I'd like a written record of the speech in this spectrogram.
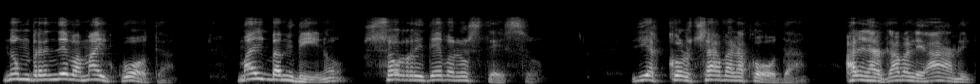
non prendeva mai quota, ma il bambino sorrideva lo stesso. Gli accorciava la coda, allargava le ali,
